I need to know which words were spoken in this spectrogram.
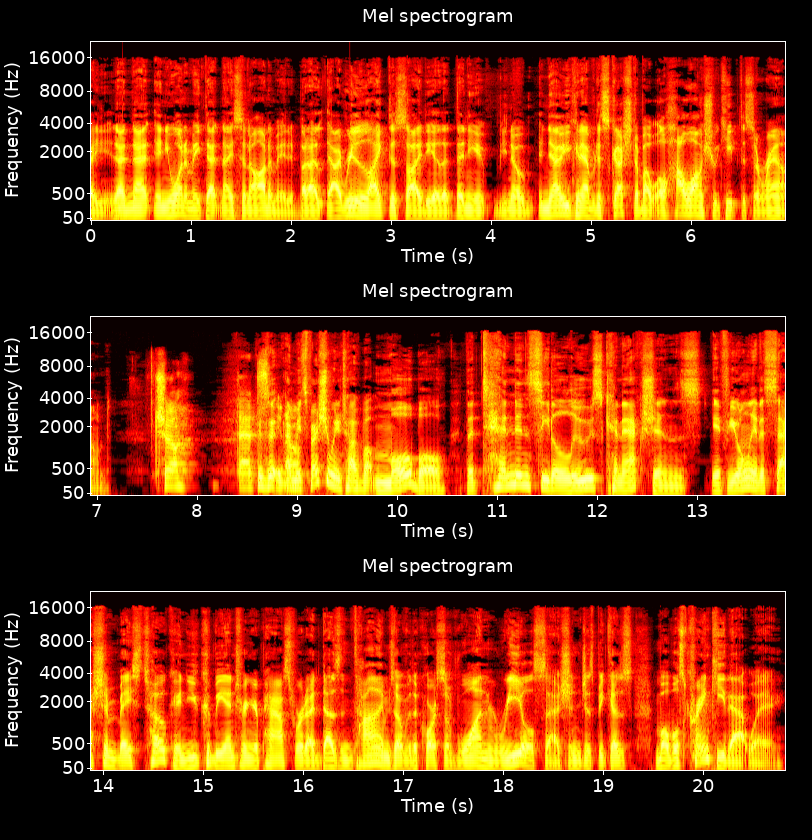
Yeah, and that and you want to make that nice and automated. But I, I really like this idea that then you you know now you can have a discussion about well how long should we keep this around? Sure. That's, Because you know, I mean, especially when you talk about mobile, the tendency to lose connections if you only had a session based token, you could be entering your password a dozen times over the course of one real session just because mobile's cranky that way.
